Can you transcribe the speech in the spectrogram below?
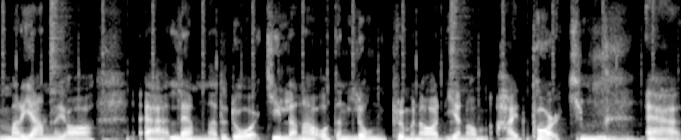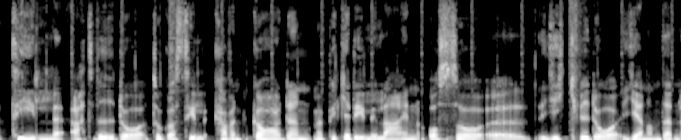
Marianne och jag eh, lämnade då killarna åt en lång promenad genom Hyde Park mm. eh, till att vi då tog oss till Covent Garden med Piccadilly Line och så eh, gick vi då genom den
